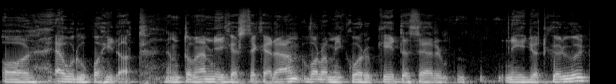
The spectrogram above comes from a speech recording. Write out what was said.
a Európa hidat. Nem tudom, emlékeztek-e rám, valamikor 2004-5 körül,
